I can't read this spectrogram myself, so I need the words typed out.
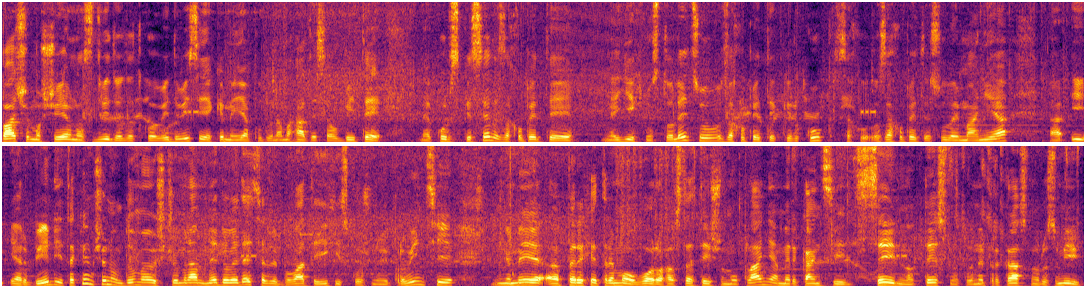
бачимо, що є в нас дві додаткові дивізії, якими я буду намагатися обійти е, курські сили, захопити їхню столицю, захопити Кіркук, захопити Сулейманія е, і Ербіль. І таким чином думаю, що нам не доведеться вибивати їх із кожної провінції. Ми е, перехитримо ворога в стратегічному плані. Американці сильно тиснуть, вони прекрасно розуміють,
